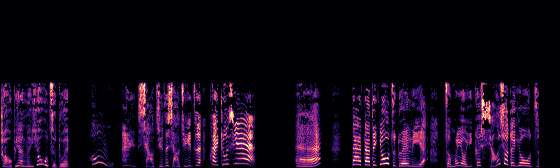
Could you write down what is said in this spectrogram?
找遍了柚子堆。哦，小橘子，小橘子，快出现！哎，大大的柚子堆里怎么有一颗小小的柚子？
